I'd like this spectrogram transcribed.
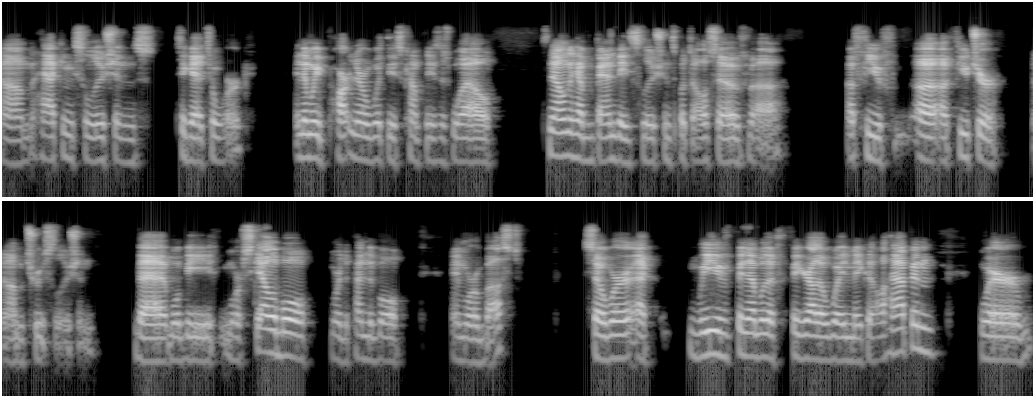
um, hacking solutions to get it to work. And then we partner with these companies as well to not only have band-aid solutions, but to also have uh, a few uh, a future um, true solution that will be more scalable, more dependable, and more robust. So we're at, we've been able to figure out a way to make it all happen, where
